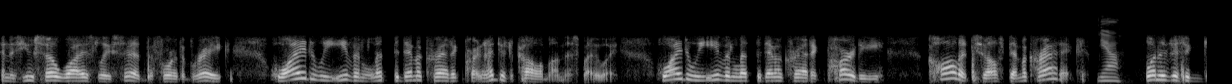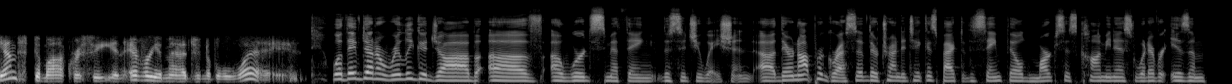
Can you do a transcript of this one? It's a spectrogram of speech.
And as you so wisely said before the break, why do we even let the Democratic Party, I did a column on this, by the way, why do we even let the Democratic Party call itself Democratic? Yeah when it is against democracy in every imaginable way. Well, they've done a really good job of uh, wordsmithing the situation. Uh, they're not progressive. They're trying to take us back to the same failed Marxist, communist, whatever ism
